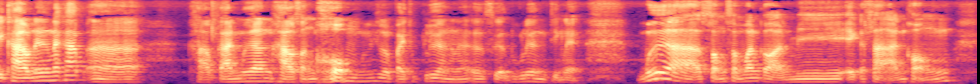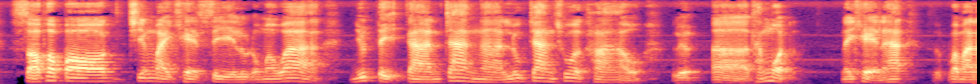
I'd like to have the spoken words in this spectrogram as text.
อีกข่าวหนึ่งนะครับ เอ่อ ข่าวการเมืองข่าวสังคมเราไปทุกเรื่องนะเออเสือกทุกเรื่องจริงเลยเมื่อสองสามวันก่อนมีเอกสารของสพปเชียงใหม่เขตสี่หลุดออกมาว่า ยุติการจ้างงานลูกจ้างชั่วคราว หรือเอ่อทั้งหมดในเขตนะฮะประมาณ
